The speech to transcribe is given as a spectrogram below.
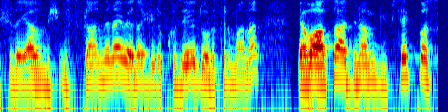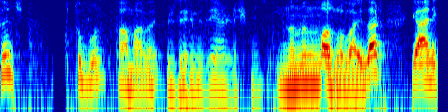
şurada yazmış İskandinavya'dan şöyle kuzeye doğru tırmanan devasa dinamik yüksek basınç kutubun tamamen üzerimize yerleşmesi. İnanılmaz olaylar. Yani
